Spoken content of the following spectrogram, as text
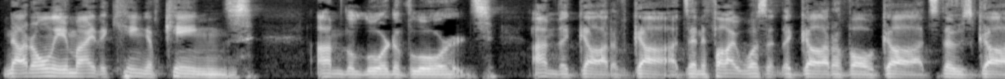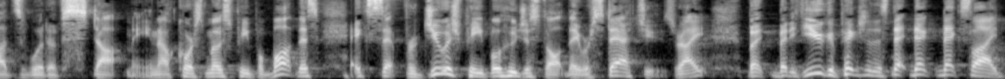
not only am I the king of kings, I'm the lord of lords. I'm the God of gods. And if I wasn't the God of all gods, those gods would have stopped me. Now, of course, most people bought this except for Jewish people who just thought they were statues, right? But, but if you could picture this, ne- ne- next slide.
